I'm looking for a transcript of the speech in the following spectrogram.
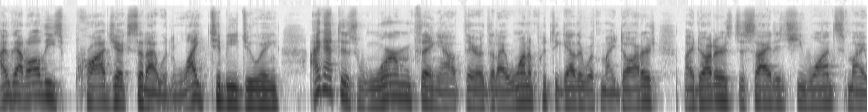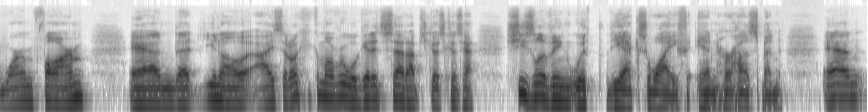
I've got all these projects that I would like to be doing. I got this worm thing out there that I want to put together with my daughters. My daughter has decided she wants my worm farm, and that you know, I said, okay, come over, we'll get it set up. She goes because she's living with the ex-wife and her husband, and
